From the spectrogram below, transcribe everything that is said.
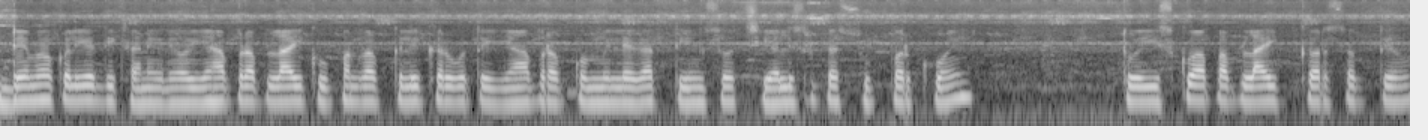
डेमो के लिए दिखाने के लिए। और यहाँ पर आप लाइक कूपन पर आप क्लिक करोगे तो यहाँ पर आपको मिलेगा तीन सौ छियालीस रुपये सुपर कोइन तो इसको आप अप्लाई कर सकते हो।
